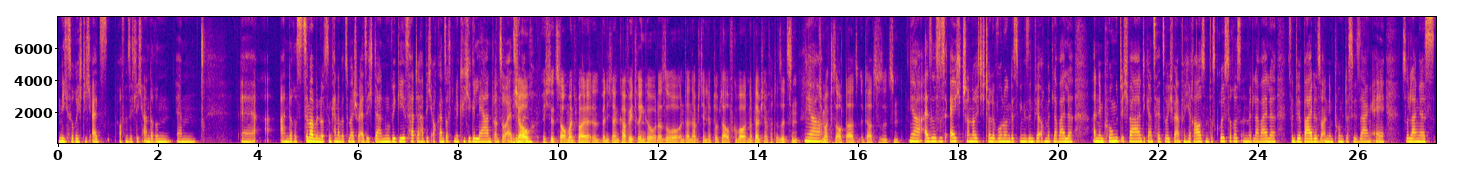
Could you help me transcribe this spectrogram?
nicht so richtig als offensichtlich anderen ähm, äh, anderes Zimmer benutzen kann. Aber zum Beispiel, als ich da nur WGs hatte, habe ich auch ganz oft in der Küche gelernt und so. Also ich auch. Ich sitze da auch manchmal, äh, wenn ich dann einen Kaffee trinke oder so und dann habe ich den Laptop da aufgebaut und dann bleibe ich einfach da sitzen. Ja. Ich mag das auch da, da zu sitzen. Ja, also es ist echt schon eine richtig tolle Wohnung. Deswegen sind wir auch mittlerweile an dem Punkt, ich war die ganze Zeit so, ich war einfach hier raus und was Größeres und mittlerweile sind wir beide so an dem Punkt, dass wir sagen, ey, solange es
